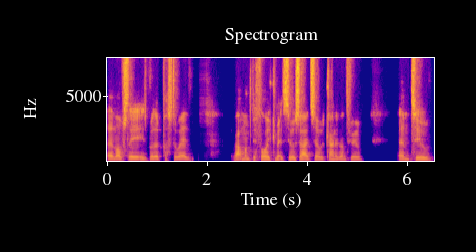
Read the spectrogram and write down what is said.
Um, obviously, his brother passed away about a month before he committed suicide, so we'd kind of gone through um, two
